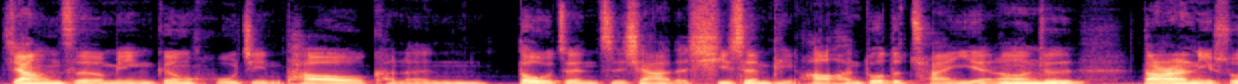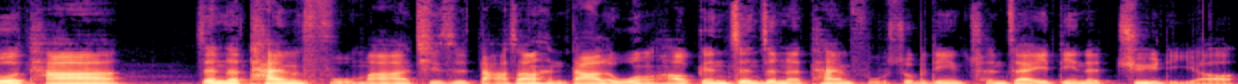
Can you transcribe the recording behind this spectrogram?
江泽民跟胡锦涛可能斗争之下的牺牲品，哈，很多的传言啊，就是当然你说他真的贪腐吗？其实打上很大的问号，跟真正的贪腐说不定存在一定的距离哦。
